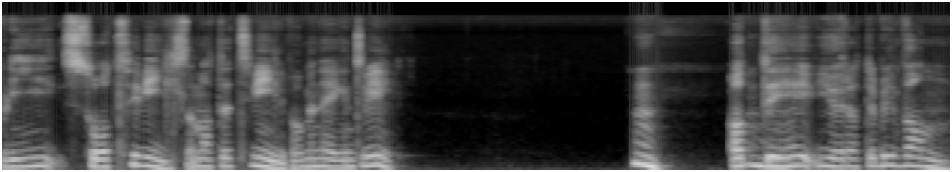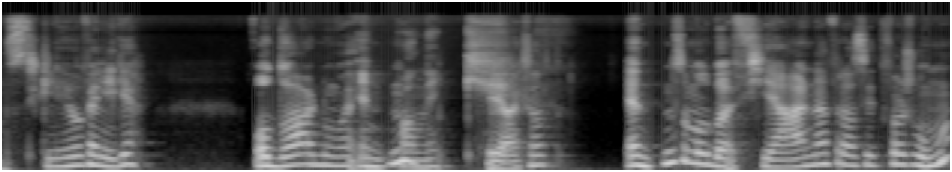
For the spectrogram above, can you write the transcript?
bli så tvilsom at jeg tviler på min egen tvil. Mm. At det mm. gjør at det blir vanskelig å velge. Og da er det noe enten Panikk. Ja, ikke sant? Enten så må du bare fjerne deg fra situasjonen.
